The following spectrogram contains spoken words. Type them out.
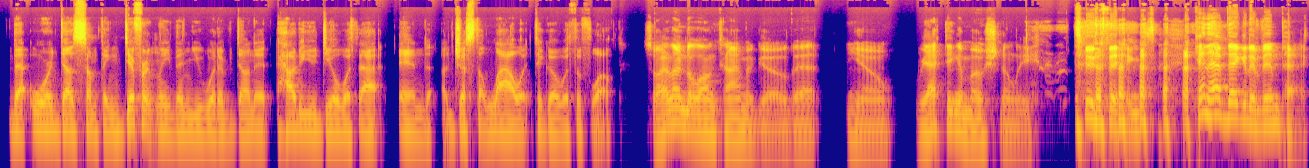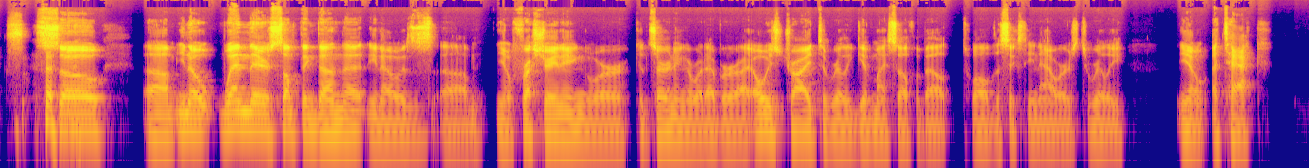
That or does something differently than you would have done it how do you deal with that and uh, just allow it to go with the flow So I learned a long time ago that, you know, reacting emotionally to things can have negative impacts. So, um, you know, when there's something done that, you know, is, um, you know, frustrating or concerning or whatever, I always try to really give myself about 12 to 16 hours to really, you know, attack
